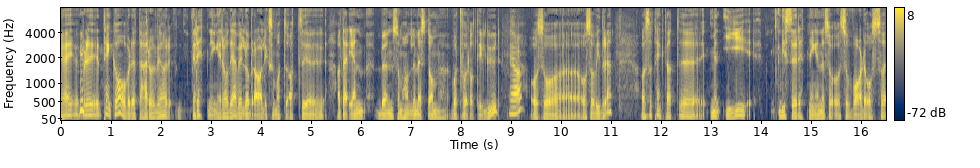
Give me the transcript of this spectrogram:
jeg ble tenka over dette her, og vi har retninger, og det er vel og bra liksom, at, at, eh, at det er en bønn som handler mest om vårt forhold til Gud, Ja. og så, og så videre. Og så tenkte jeg at eh, Men i disse retningene så, så var det også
